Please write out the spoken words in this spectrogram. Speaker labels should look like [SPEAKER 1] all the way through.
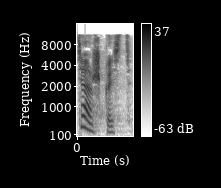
[SPEAKER 1] тяжкость.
